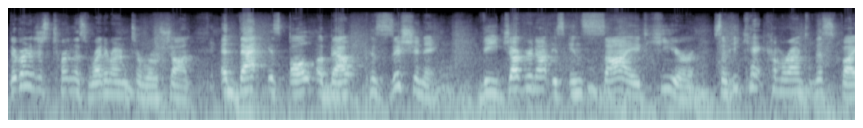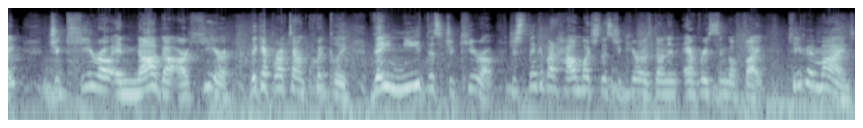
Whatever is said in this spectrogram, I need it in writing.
They're going to just turn this right around into Roshan. And that is all about positioning. The Juggernaut is inside here, so he can't come around to this fight. Jakiro and Naga are here. They get brought down quickly. They need this Jakiro. Just think about how much this Jakiro has done in every single fight. Keep in mind,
